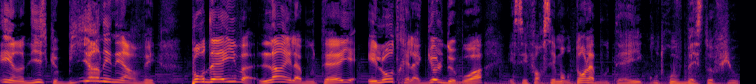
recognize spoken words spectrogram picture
et un disque bien énervé. Pour Dave, l'un est la bouteille et l'autre est la gueule de bois, et c'est forcément dans la bouteille qu'on trouve Best of You.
